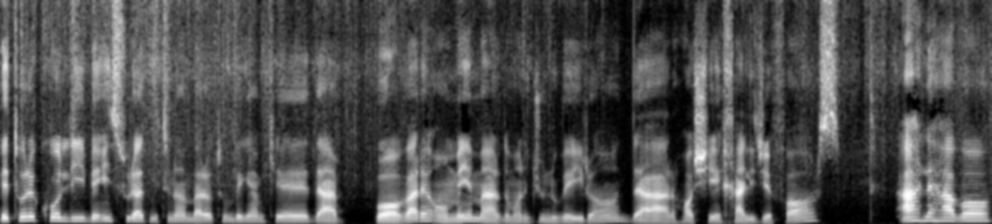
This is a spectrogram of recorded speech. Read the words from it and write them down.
به طور کلی به این صورت می‌تونم براتون بگم که در باور عامه مردمان جنوب ایران در حاشیه خلیج فارس اهل هوا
